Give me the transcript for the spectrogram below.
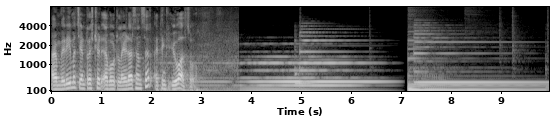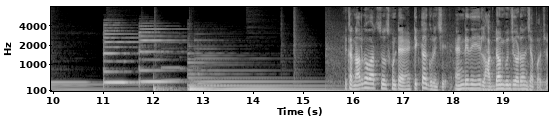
I am very much interested about LiDAR sensor. I think you also. ఇక్కడ నాలుగో వార్త చూసుకుంటే టిక్ టాక్ గురించి అండ్ ఇది లాక్డౌన్ గురించి కూడా అని చెప్పొచ్చు.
